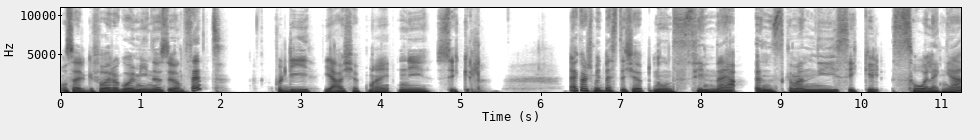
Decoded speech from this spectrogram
å sørge for å gå i minus uansett, fordi jeg har kjøpt meg ny sykkel. Det er kanskje mitt beste kjøp noensinne. Jeg har ønska meg en ny sykkel så lenge.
